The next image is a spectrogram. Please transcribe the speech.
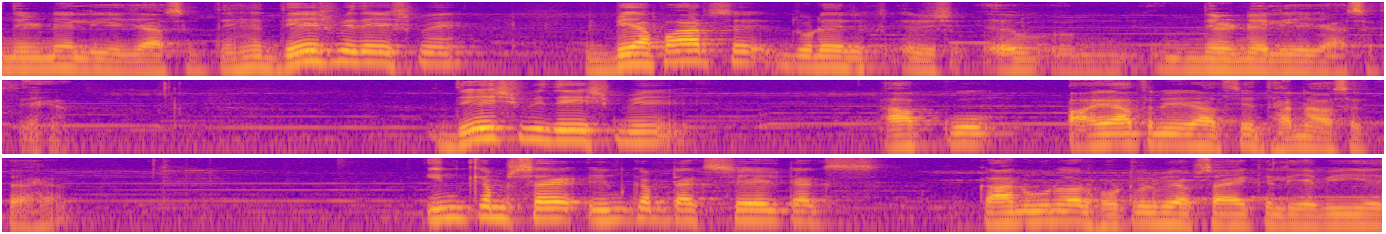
निर्णय लिए जा सकते हैं, देश विदेश में व्यापार से जुड़े निर्णय लिए जा सकते हैं। देश विदेश में आपको आयात निर्यात से धन आ सकता है। इनकम से, इनकम टैक्स, सेल टैक्स, कानून और होटल व्यवसाय के लिए भी ये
